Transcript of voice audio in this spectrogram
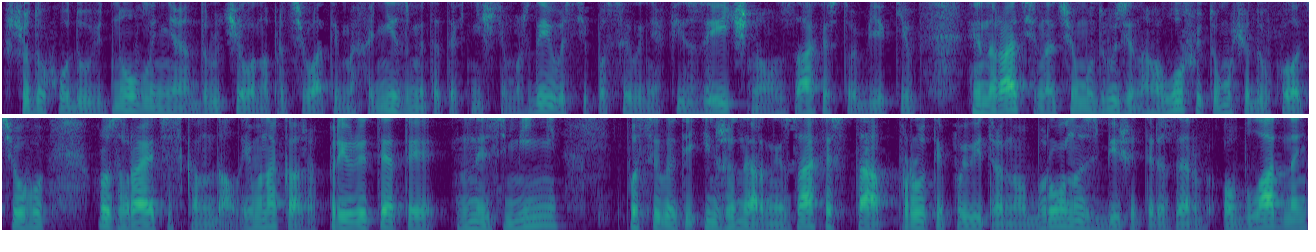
щодо ходу відновлення, доручила напрацювати механізми та технічні можливості, посилення фізичного захисту об'єктів генерації. На цьому друзі наголошують, тому що довкола цього розгорається скандал. І вона каже: пріоритети незмінні. Посилити інженерний захист та протиповітряну оборону, збільшити резерв обладнань,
